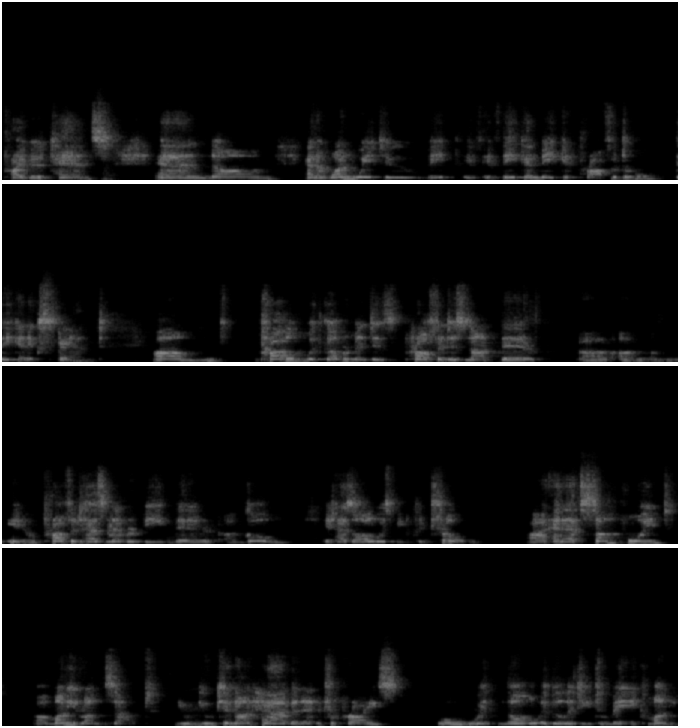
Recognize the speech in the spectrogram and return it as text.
private hands, and um, and one way to make if, if they can make it profitable, they can expand. Um, problem with government is profit is not their uh, um, you know profit has never been their uh, goal. It has always been control. Uh, and at some point, uh, money runs out. You, mm-hmm. you cannot have an enterprise with no ability to make money.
